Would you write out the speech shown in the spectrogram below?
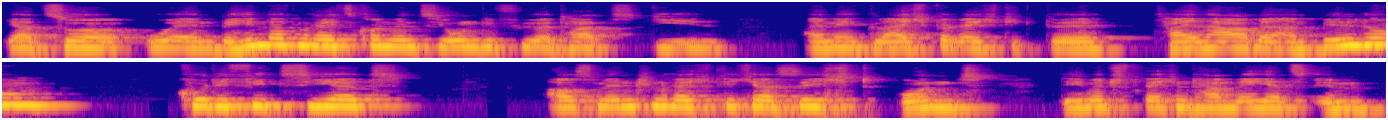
ja zur UN-Behindertenrechtskonvention geführt hat, die eine gleichberechtigte Teilhabe an Bildung kodifiziert aus menschenrechtlicher Sicht und Dementsprechend haben wir jetzt im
